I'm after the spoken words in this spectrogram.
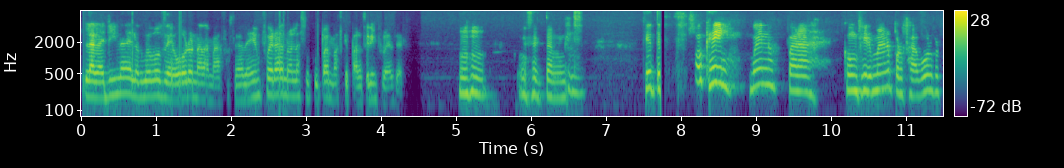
la gallina de los huevos de oro nada más. O sea, de en fuera no las ocupan más que para ser influencers. Exactamente. Ok, bueno, para confirmar, por favor,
